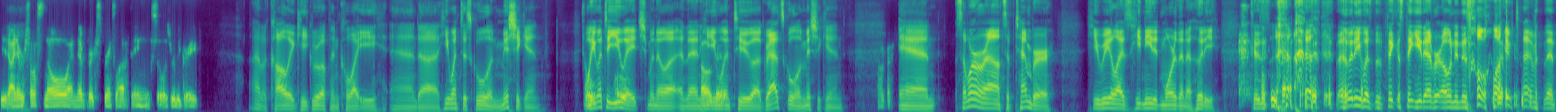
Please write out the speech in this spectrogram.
You know, I never saw snow. I never experienced a lot of things, so it was really great. I have a colleague. He grew up in Kauai, and uh, he went to school in Michigan. Well, he Oh, went to oh. UH Manoa, and then Oh, he okay. went to uh, grad school in Michigan. Okay. And somewhere around September, he realized he needed more than a hoodie because the hoodie was the thickest thing he'd ever owned in his whole lifetime. And then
